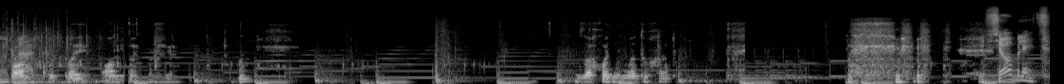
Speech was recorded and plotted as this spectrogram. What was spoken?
Ну Он так. крутой, он такой пошли. Заходим в эту хату. И все, блядь?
